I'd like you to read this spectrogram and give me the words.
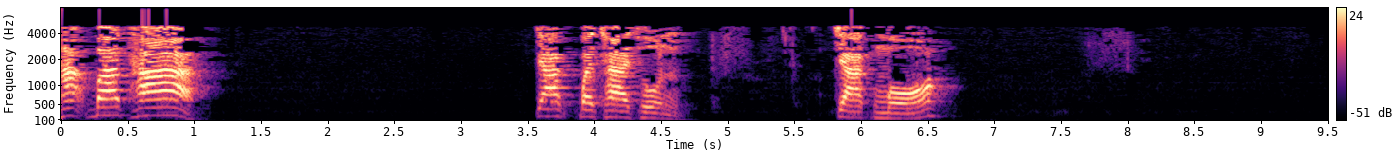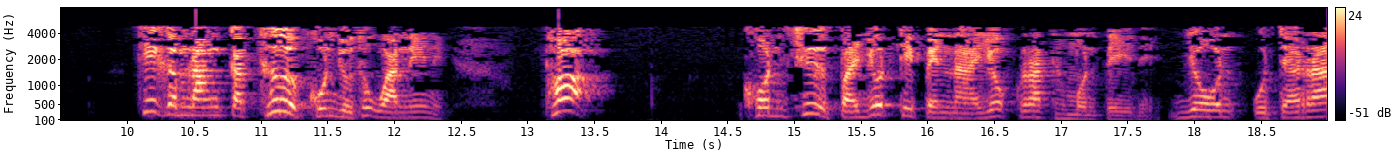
หบาทา จากประชาชน จากหมอ ที่กำลังกระทืบคุณอยู่ทุกวันนี้นี่ เพราะคนชื่อประยุทธ์ที่เป็นนายกรัฐมนตรีนี่ โยนอุจจาระ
